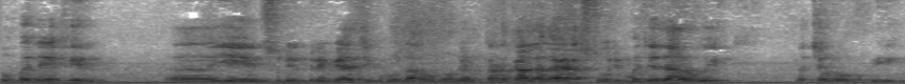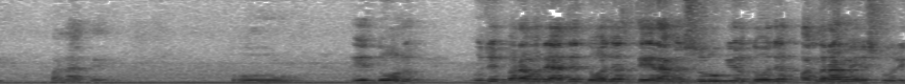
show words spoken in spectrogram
तो मैंने फिर ये सुनील प्रेम व्यास जी को बोला, उन्होंने तड़का लगाया स्टोरी मज़ेदार हो गई। तो चलो, अभी बनाते तो ये दौर मुझे बराबर याद है 2013 में शुरू की और 2015 में स्टोरी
